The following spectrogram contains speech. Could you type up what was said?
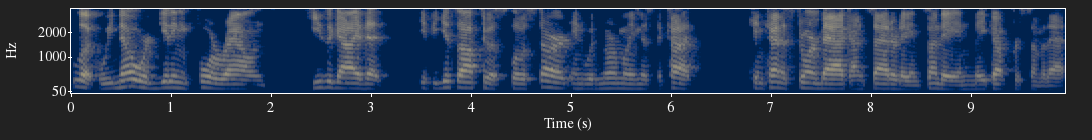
Look, we know we're getting four rounds. He's a guy that if he gets off to a slow start and would normally miss the cut, can kind of storm back on Saturday and Sunday and make up for some of that.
